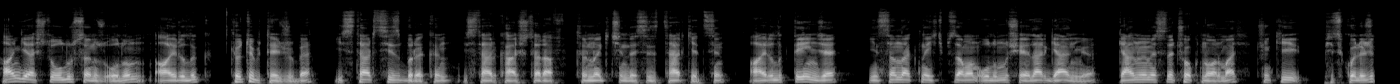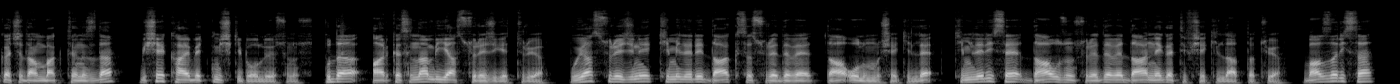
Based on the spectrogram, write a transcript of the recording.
Hangi yaşta olursanız olun ayrılık kötü bir tecrübe. İster siz bırakın, ister karşı taraf tırnak içinde sizi terk etsin. Ayrılık deyince insanın aklına hiçbir zaman olumlu şeyler gelmiyor. Gelmemesi de çok normal. Çünkü psikolojik açıdan baktığınızda bir şey kaybetmiş gibi oluyorsunuz. Bu da arkasından bir yaz süreci getiriyor. Bu yaz sürecini kimileri daha kısa sürede ve daha olumlu şekilde, kimileri ise daha uzun sürede ve daha negatif şekilde atlatıyor. Bazıları ise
